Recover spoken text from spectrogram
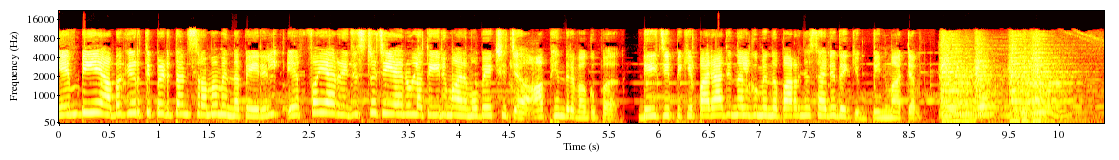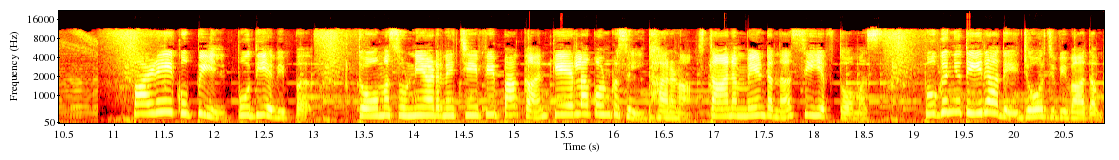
എം പിയെ അപകീർത്തിപ്പെടുത്താൻ ശ്രമമെന്ന പേരിൽ എഫ്ഐആർ രജിസ്റ്റർ ചെയ്യാനുള്ള തീരുമാനം ഉപേക്ഷിച്ച് ആഭ്യന്തര വകുപ്പ്. ഡിജിപിക്ക് പരാതി നൽകുമെന്ന് പറഞ്ഞ സരിതയ്ക്കും പിന്മാറ്റം. പഴയ കുപ്പിയിൽ പുതിയ വിപ്പ്. തോമസ് ഉണ്ണിയാടനെ ചീഫ് വിപ്പാക്കാൻ കേരള കോൺഗ്രസിൽ ധാരണ. സ്ഥാനം വേണ്ടെന്ന് സി എഫ് തോമസ്. പുകഞ്ഞു തീരാതെ ജോർജ് വിവാദം.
